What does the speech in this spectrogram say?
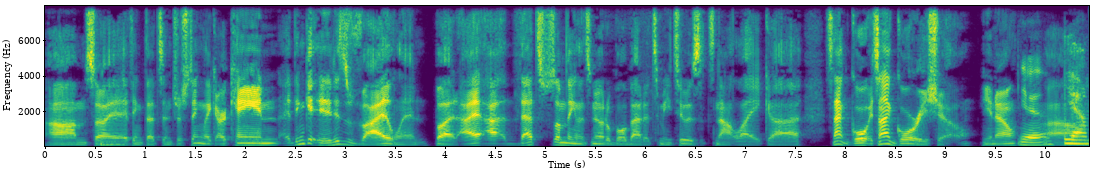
Um, so I, I think that's interesting. Like Arcane, I think it, it is violent, but I, I that's something that's notable about it to me too. Is it's not like uh, it's not gore, it's not a gory show, you know? Yeah. Um, Yeah.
